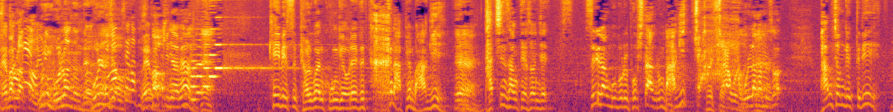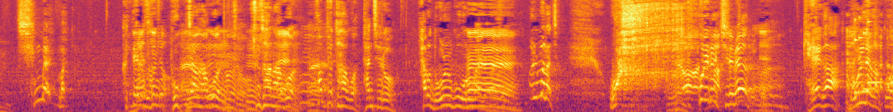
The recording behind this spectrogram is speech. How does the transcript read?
왜 바뀌었다? 우린 몰랐는데. 모르죠. 왜 바뀌냐면 KBS 별관 공개월에 그큰 앞에 막이 닫힌 상태에서 이제 스리랑 부부를 봅시다. 그럼 막이 쫙 올라가면서 방청객들이 정말 막 그때는 무슨. 복장학원, 주산학원, 컴퓨터 학원 단체로 하루 놀고 오는 거 아니에요. 얼마나 참- 와 소리를 지르면 개가 놀래갖고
